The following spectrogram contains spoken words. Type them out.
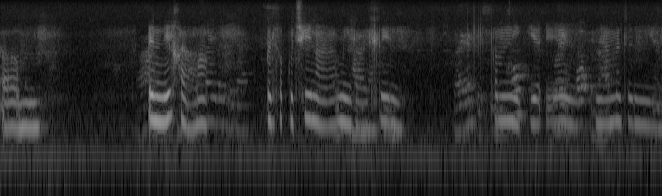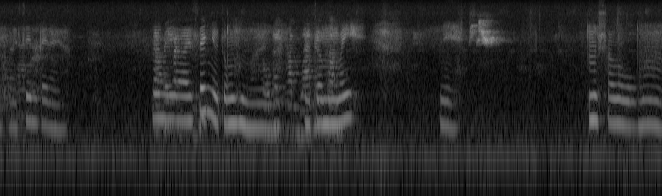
เอ่มเป็นนี่ขายมาก เป็นสกุชชี่นะ มีลายเส้น ตำหนิเยอะเองเนี้ยมันจะเนียนลายเส้นไปไหนอะมันมีลายเส้นอยู่ตรงหัวอาจจะมองไม่นี่มันสโลว์มาก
